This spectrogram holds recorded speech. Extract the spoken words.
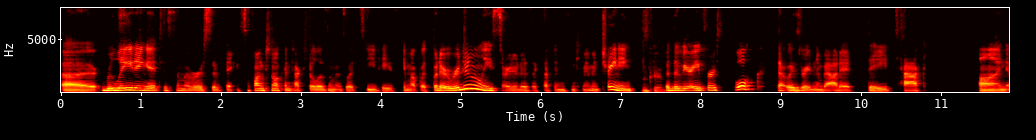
uh, relating it to some aversive things. So functional contextualism is what Steve Hayes came up with, but it originally started as acceptance and commitment training. Okay. But the very first book that was written about it, they tacked on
